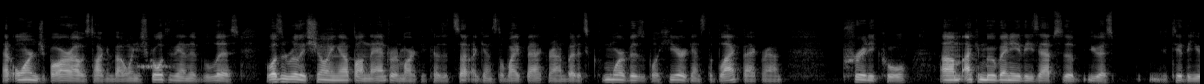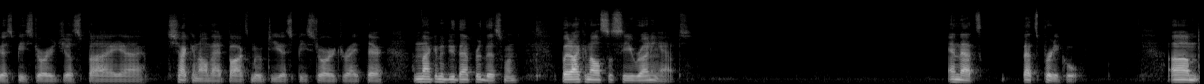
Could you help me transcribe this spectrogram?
that orange bar I was talking about, when you scroll to the end of the list, it wasn't really showing up on the Android market because it's set against the white background, but it's more visible here against the black background pretty cool. Um, I can move any of these apps to the US to the USB storage just by uh, checking all that box, move to USB storage right there. I'm not going to do that for this one, but I can also see running apps, and that's that's pretty cool. Um,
